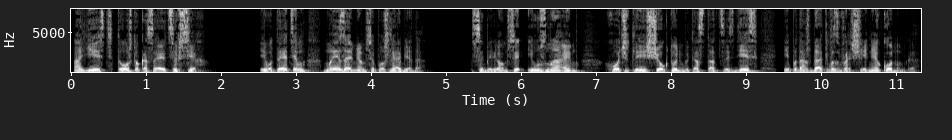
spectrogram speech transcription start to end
А есть то, что касается всех. И вот этим мы и займемся после обеда. Соберемся и узнаем, хочет ли еще кто-нибудь остаться здесь и подождать возвращения конунга.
